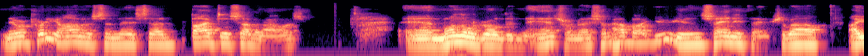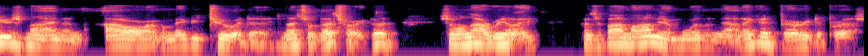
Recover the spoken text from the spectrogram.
And they were pretty honest, and they said five to seven hours. And one little girl didn't answer, and I said, How about you? You didn't say anything. She said, Well, I use mine an hour or maybe two a day. And that's, that's very good. So, well, not really, because if I'm on there more than that, I get very depressed.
